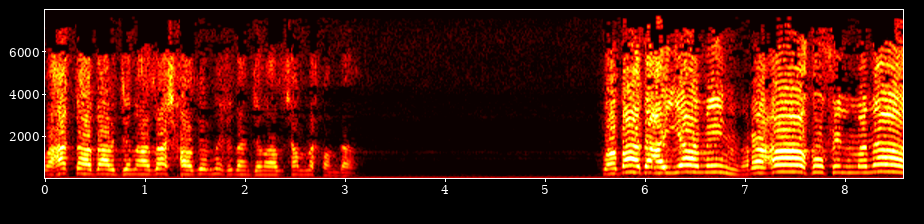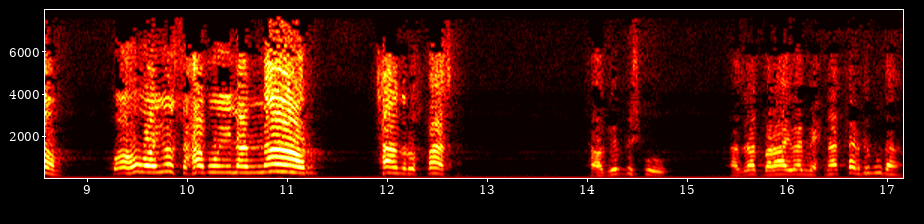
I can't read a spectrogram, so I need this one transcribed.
و حتی در جنازش حاضر نشدن جنازش هم نخواندن و بعد ایام رآه فی المنام و هو یسحب الى النار. چند روز پس شاگردش بود. حضرت برای وی محنت کرده بودن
